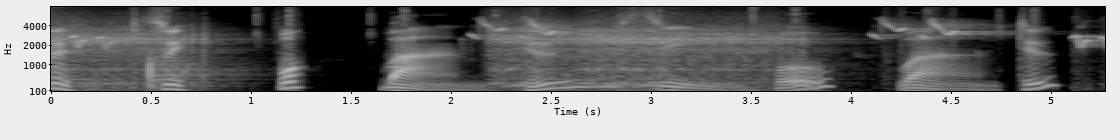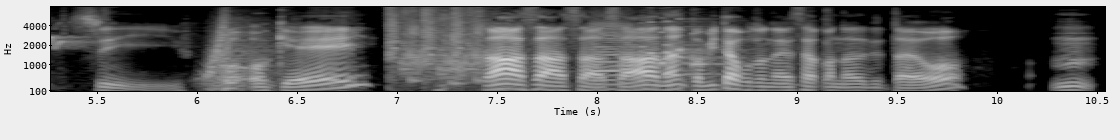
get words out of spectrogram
Two, three, four. One, two, three, four. One, two, three, four.オッケー。さあさあさあさあ、なんか見たことない魚出たよ。うん。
